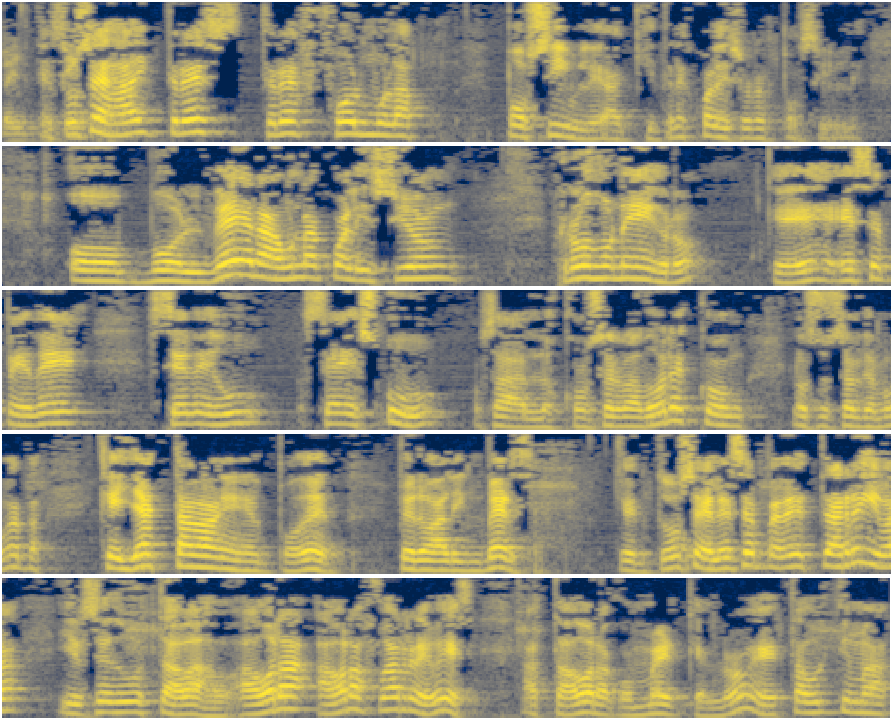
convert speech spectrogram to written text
Entonces hay tres, tres fórmulas posibles aquí, tres coaliciones posibles. O volver a una coalición rojo-negro, que es SPD, CDU, CSU, o sea, los conservadores con los socialdemócratas, que ya estaban en el poder, pero a la inversa que entonces el SPD está arriba y el CDU está abajo. Ahora, ahora fue al revés, hasta ahora con Merkel, ¿no? Esta última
